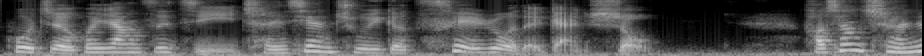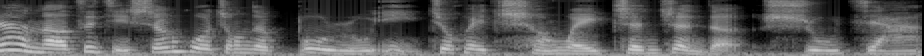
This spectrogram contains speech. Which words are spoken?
或者会让自己呈现出一个脆弱的感受，好像承认了自己生活中的不如意，就会成为真正的输家。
